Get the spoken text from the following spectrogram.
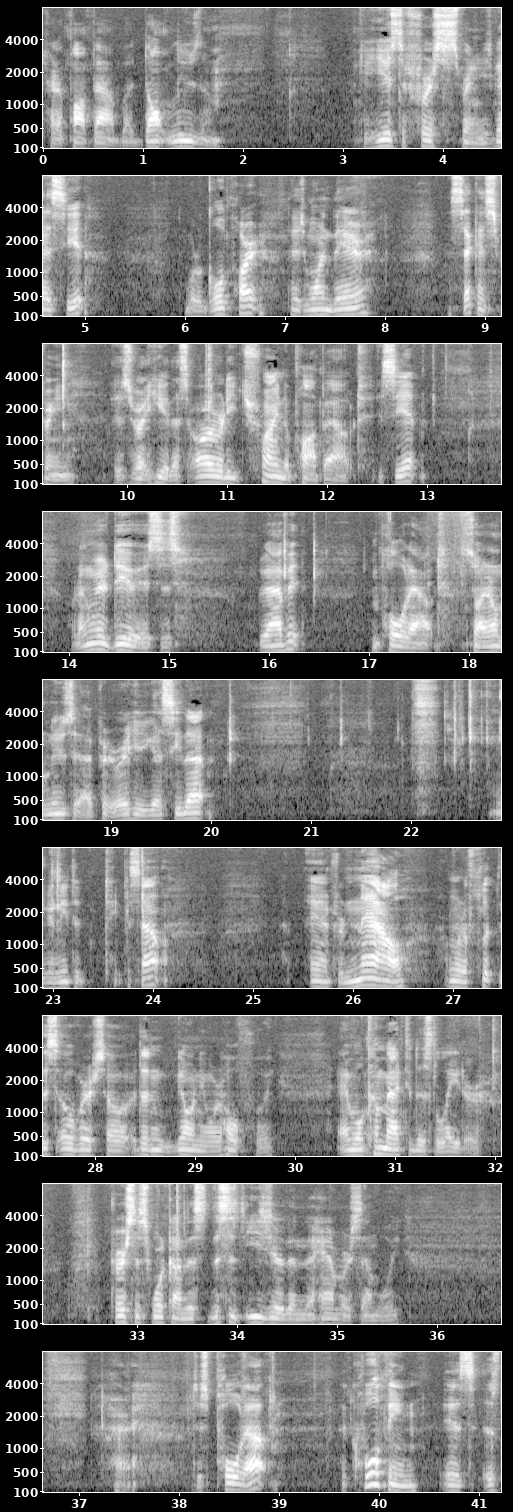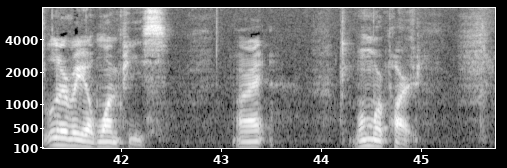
try to pop out, but don't lose them. Okay, here's the first spring. You guys see it? Little gold part. There's one there the second spring is right here that's already trying to pop out. You see it? What I'm going to do is just grab it and pull it out so I don't lose it. I put it right here. You guys see that? You're going to need to take this out. And for now, I'm going to flip this over so it doesn't go anywhere, hopefully. And we'll come back to this later. First, let's work on this. This is easier than the hammer assembly. Alright just pull it up. The cool thing is it's literally a one piece. Alright, one more part.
